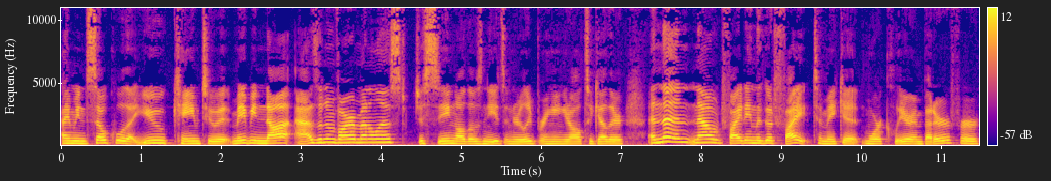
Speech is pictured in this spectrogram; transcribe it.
I mean, so cool that you came to it, maybe not as an environmentalist, just seeing all those needs and really bringing it all together. And then now fighting the good fight to make it more clear and better for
